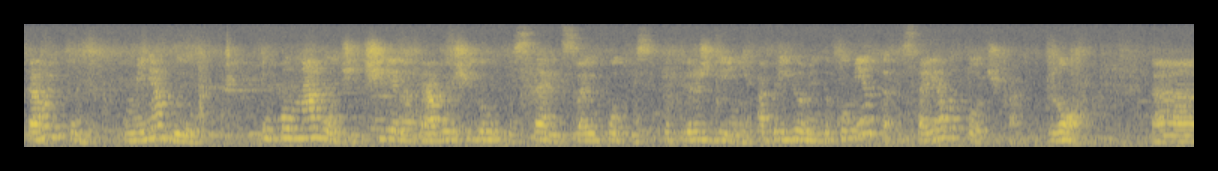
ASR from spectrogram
второй пункт у меня был уполномочить членов рабочей группы ставить свою подпись в подтверждении о приеме документов и стояла точка. Но э,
